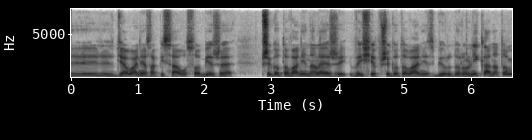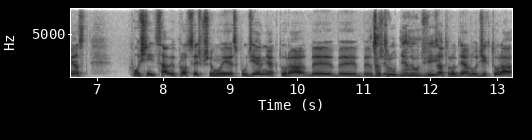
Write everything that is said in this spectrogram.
y, działania zapisało sobie, że przygotowanie należy, wysiew, przygotowanie zbiór do rolnika, natomiast Później cały proces przyjmuje spółdzielnia, która by, by, by, zatrudnia ludzi. Zatrudnia ludzi, która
